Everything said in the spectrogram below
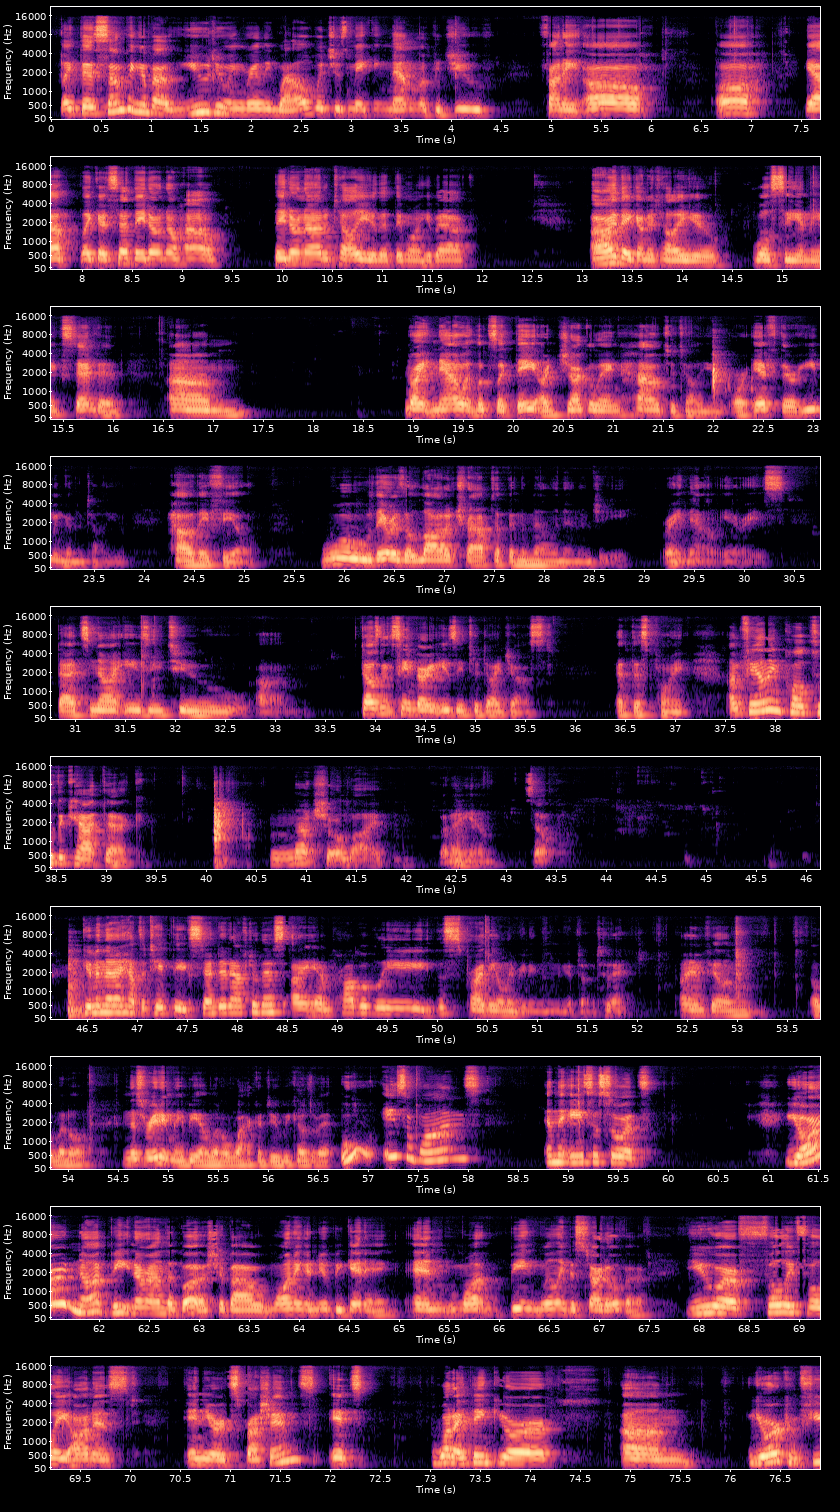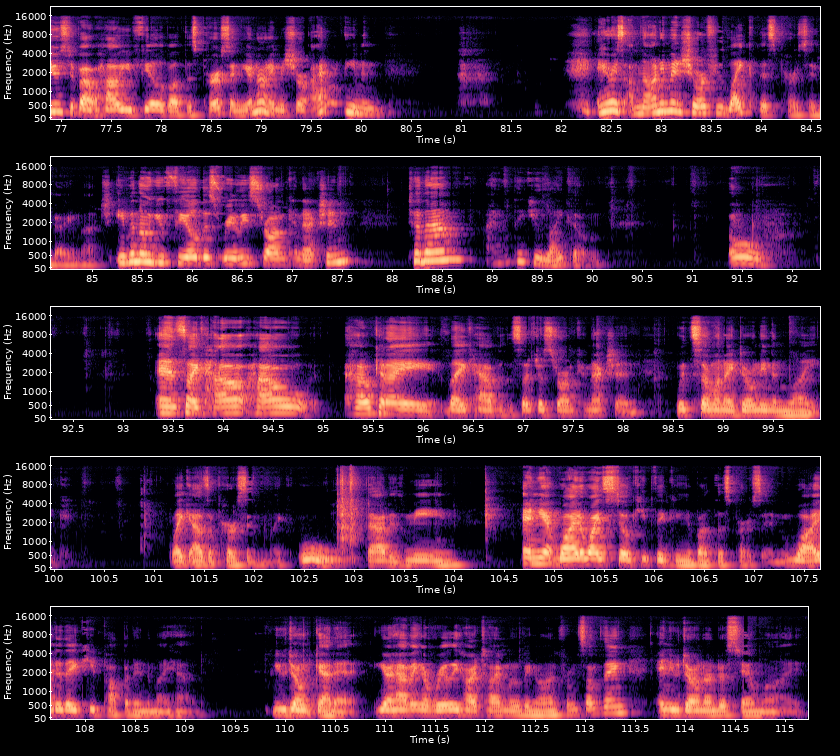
Like there's something about you doing really well, which is making them look at you funny. Oh, oh, yeah. Like I said, they don't know how. They don't know how to tell you that they want you back. Are they going to tell you? We'll see in the extended. Um, right now, it looks like they are juggling how to tell you, or if they're even going to tell you how they feel. Woo, there is a lot of trapped up in the melon energy right now, Aries. That's not easy to, um, doesn't seem very easy to digest at this point. I'm feeling pulled to the cat deck. I'm not sure why, but I am. So, given that I have to tape the extended after this, I am probably, this is probably the only reading I'm going to get done today. I am feeling a little, and this reading may be a little wackadoo because of it. Ooh, Ace of Wands and the Ace of Swords. You're not beating around the bush about wanting a new beginning and want, being willing to start over. You are fully, fully honest in your expressions. It's what I think you're um you're confused about how you feel about this person. You're not even sure. I don't even Aries, I'm not even sure if you like this person very much. Even though you feel this really strong connection to them, I don't think you like them. Oh. And it's like how how how can I like have such a strong connection with someone I don't even like. Like as a person. Like, oh, that is mean. And yet, why do I still keep thinking about this person? Why do they keep popping into my head? You don't get it. You're having a really hard time moving on from something and you don't understand why.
